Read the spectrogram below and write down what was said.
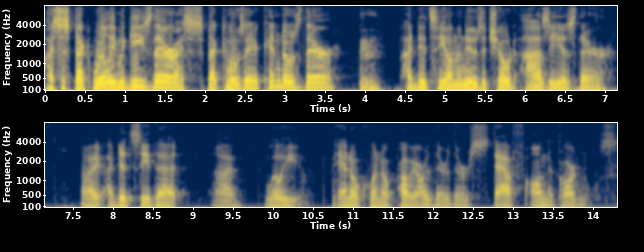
I suspect Willie McGee's there. I suspect Jose Oquendo's there. I did see on the news it showed Ozzie is there. I, I did see that uh, Willie and Oquendo probably are there. They're staff on the Cardinals.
